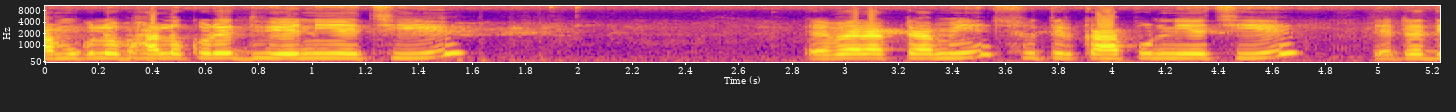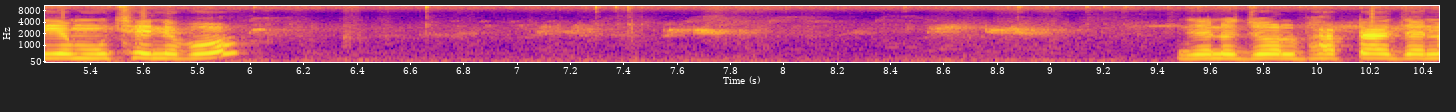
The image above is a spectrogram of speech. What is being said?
আমগুলো ভালো করে ধুয়ে নিয়েছি। এবার একটা আমি সুতির কাপড় নিয়েছি, এটা দিয়ে মুছে নেব। যেন জল ভাবটা যেন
